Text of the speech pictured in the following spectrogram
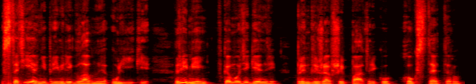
В статье они привели главные улики – ремень в комоде Генри, принадлежавший Патрику Хокстеттеру,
